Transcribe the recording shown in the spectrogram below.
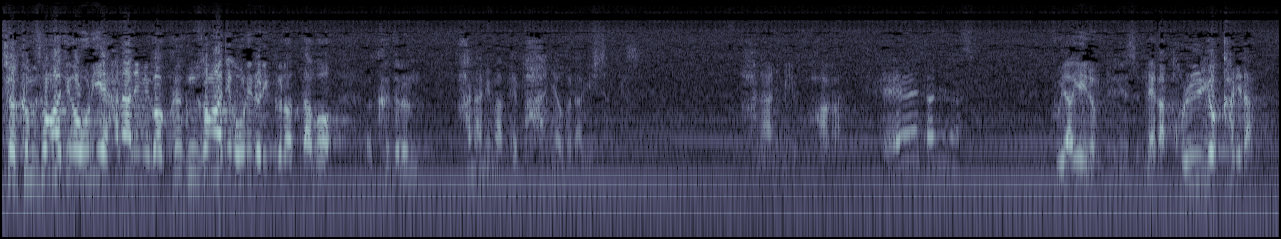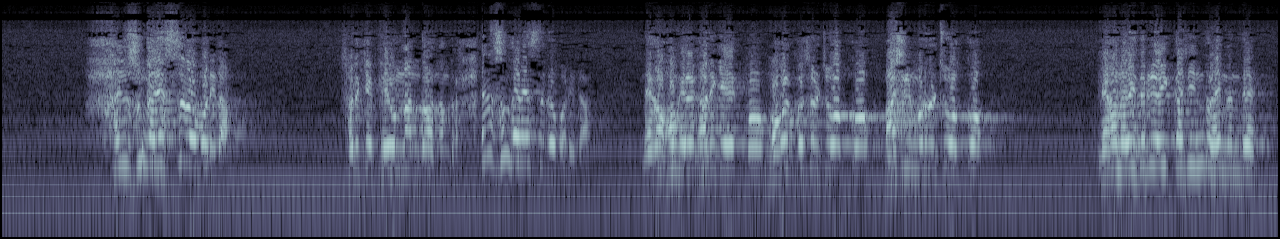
저 금송아지가 우리의 하나님이고 그 금송아지가 우리를 이끌었다고 그들은 하나님 앞에 반역을 하기 시작했어요. 하나님이 화가 대단히 났습니다. 구약에 이런 있어요. 내가 돌격하리라. 한순간에 쓸어버리라. 저렇게 배운 만도한 놈들 한순간에 쓸어버리라. 내가 홍해를 가리게 했고 먹을 것을 주었고 마실 물을 주었고 내가 너희들을 여기까지 인도했는데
